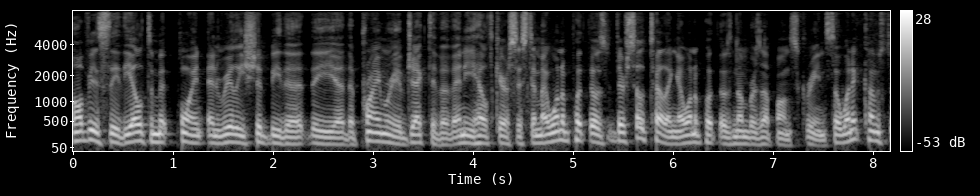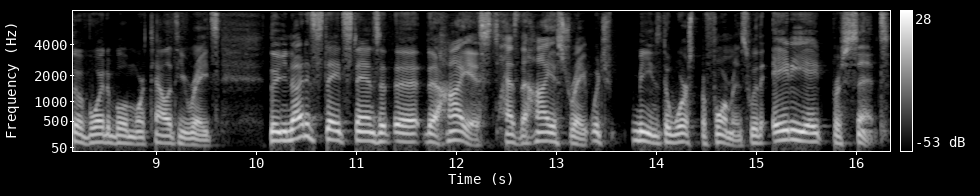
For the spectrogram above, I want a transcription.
obviously the ultimate point and really should be the the, uh, the primary objective of any healthcare system. I want to put those; they're so telling. I want to put those numbers up on screen. So when it comes to avoidable mortality rates, the United States stands at the the highest, has the highest rate, which means the worst performance, with 88 percent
